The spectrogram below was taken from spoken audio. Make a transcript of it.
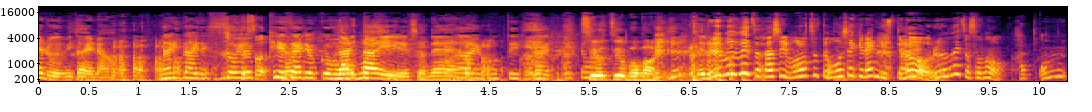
えるみたいな。なりたいです。そういう経済力をなりたいですよね、はい、持っていきたい。つよつよババアに。でルームメイツの話に戻っちゃって申し訳ないんですけど、はい。ルームメイツはそのはおんなん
